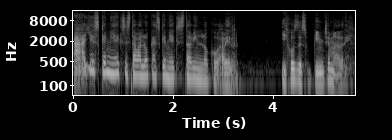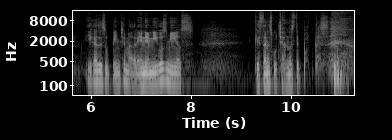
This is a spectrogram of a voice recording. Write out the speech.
ay, es que mi ex estaba loca, es que mi ex está bien loco? A ver, hijos de su pinche madre, hijas de su pinche madre, enemigos míos que están escuchando este podcast.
